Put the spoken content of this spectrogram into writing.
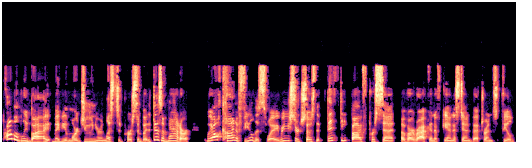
probably by maybe a more junior enlisted person, but it doesn't matter. We all kind of feel this way. Research shows that 55% of Iraq and Afghanistan veterans feel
